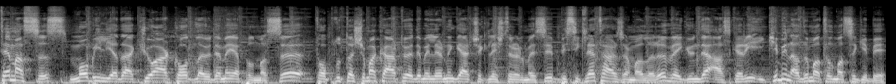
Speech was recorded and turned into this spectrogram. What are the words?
Temassız, mobil ya da QR kodla ödeme yapılması, toplu taşıma kartı ödemelerinin gerçekleştirilmesi, bisiklet harcamaları ve günde asgari 2000 adım atılması gibi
